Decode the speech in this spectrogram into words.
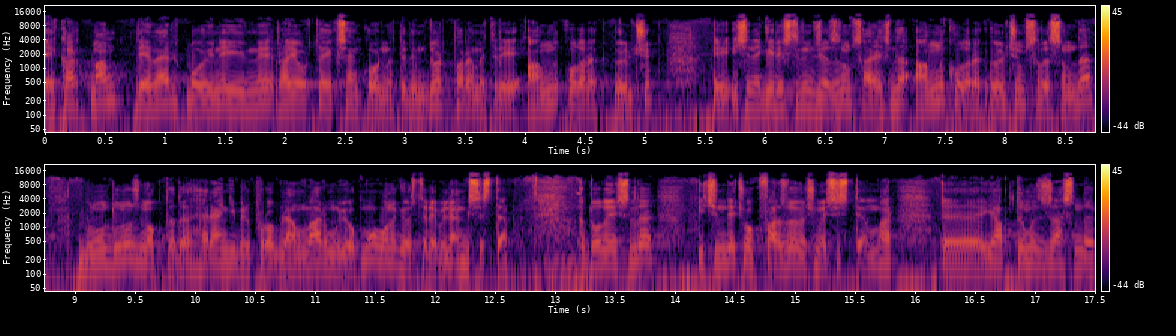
ekartman, dever, boyun eğim ve ray orta eksen koordinat dediğim 4 parametreyi anlık olarak ölçüp e, içine geliştirdiğimiz yazılım sayesinde anlık olarak ölçüm sırasında bulunduğunuz noktada herhangi bir problem var mı yok mu onu gösterebilen bir sistem. E, Dolayısıyla içinde çok fazla ölçme sistemi var. E, yaptığımız aslında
